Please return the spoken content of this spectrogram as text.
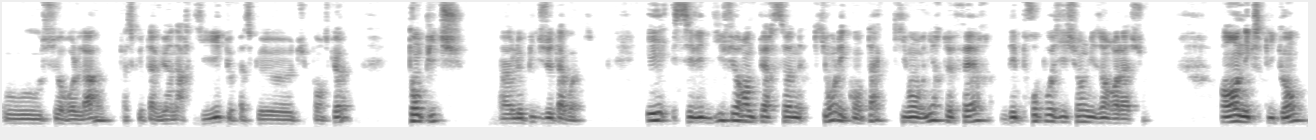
ou ce rôle-là, parce que tu as vu un article, parce que tu penses que, ton pitch, euh, le pitch de ta boîte. Et c'est les différentes personnes qui ont les contacts qui vont venir te faire des propositions de mise en relation, en expliquant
